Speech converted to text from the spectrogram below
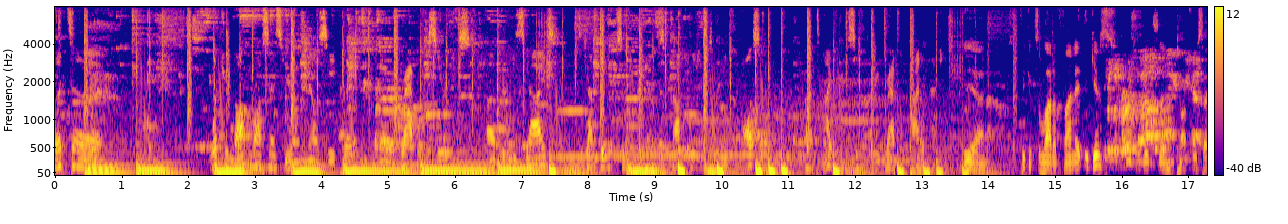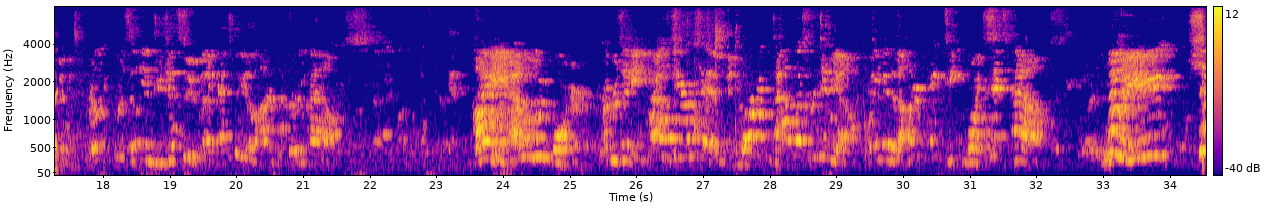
What uh, what's your thought process here on NLC creating you know, grappling series uh, for these guys to kind of give them some, you some competition to beat, but also uh, tonight we're going to see three grappling title matches. Yeah, and I think it's a lot of fun. It, it gives. Let's let him talk for a second. Brazilian Jiu-Jitsu at a catch weight of 130 pounds. Fighting out of the blue corner, representing Ground Zero Gym in Morgantown, West Virginia, weighing in at 118.6 pounds, Lily Schelling!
